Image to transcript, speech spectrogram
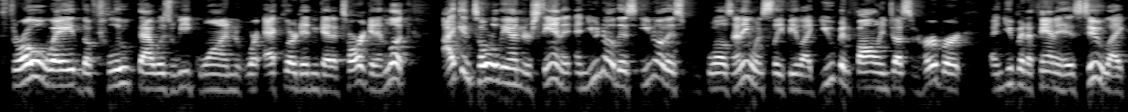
throw away the fluke that was week one where Ekeler didn't get a target. And look, I can totally understand it. And you know this, you know this well as anyone, Sleepy. Like you've been following Justin Herbert and you've been a fan of his too. Like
